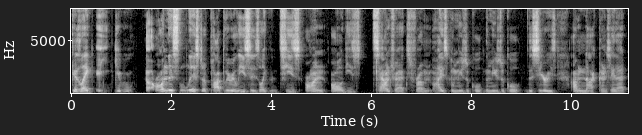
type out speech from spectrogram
Because like on this list of popular releases, like she's on all these soundtracks from High School Musical, the musical, the series. I'm not gonna say that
